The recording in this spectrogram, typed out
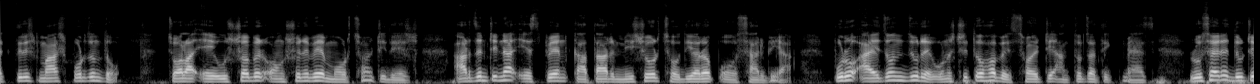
একত্রিশ মাস পর্যন্ত চলা এই উৎসবের অংশ নেবে মোট ছয়টি দেশ, আর্জেন্টিনা, স্পেন, কাতার, মিশর, সৌদি আরব ও সার্বিয়া। পুরো আয়োজন জুড়ে অনুষ্ঠিত হবে ছয়টি আন্তর্জাতিক ম্যাচ। লুসাইলে দুটি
